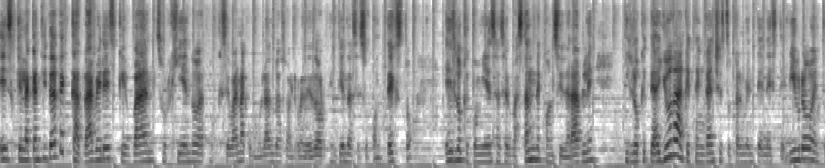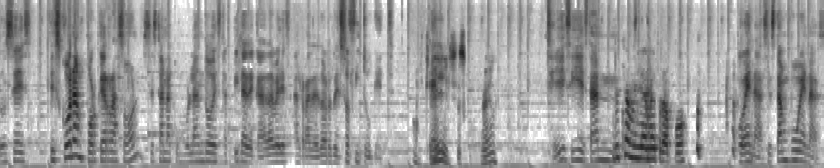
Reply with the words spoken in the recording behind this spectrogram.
es que la cantidad de cadáveres que van surgiendo o que se van acumulando a su alrededor, entiéndase su contexto, es lo que comienza a ser bastante considerable y lo que te ayuda a que te enganches totalmente en este libro. Entonces, descubran por qué razón se están acumulando esta pila de cadáveres alrededor de Sophie Tuget. Ok, se escucha Sí, sí, están. De hecho, me atrapó. Buenas, están buenas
